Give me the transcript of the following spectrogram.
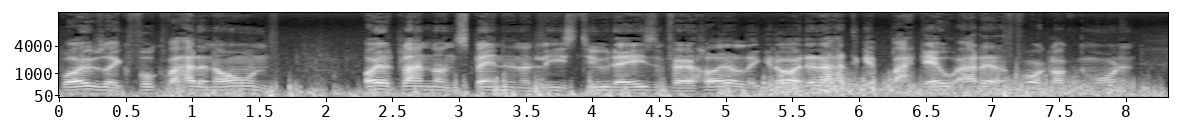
But I was like, fuck, if I had known, I had planned on spending at least two days in Fair Isle. Like you know, I then I had to get back out at it at four o'clock in the morning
